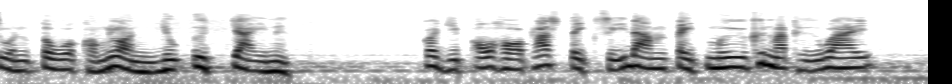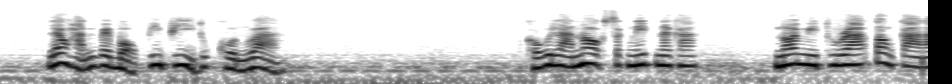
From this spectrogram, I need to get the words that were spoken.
ส่วนตัวของหล่อนอยู่อึดใจหนึ่ง ก็หยิบเอาห่อพลาสติกสีดำติดมือขึ้นมาถือไว้ แล้วหันไปบอกพี่ๆทุกคนว่า ขอเวลานอกสักนิดนะคะ น้อยมีธุระต้องการ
